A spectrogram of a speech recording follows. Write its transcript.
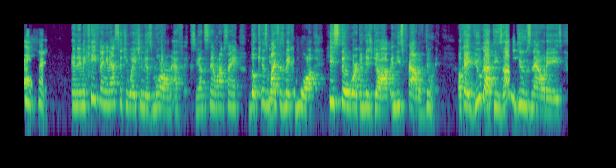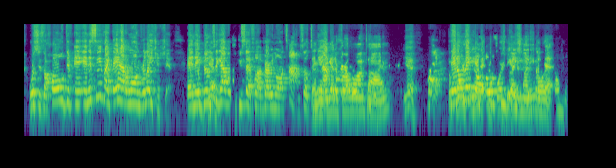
key thing. And then the key thing in that situation is moral and ethics. You understand what I'm saying? Look, his Yeah. wife is making more. He's still working his job and he's proud of doing it. Okay, you got these other dudes nowadays, which is a whole different, and, and it seems like they had a long relationship and they've been Yeah. together, like you said, for a very long time. So to they've me, been I together for a long time yeah Right. they don't make no had- before she had the money, all like that.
